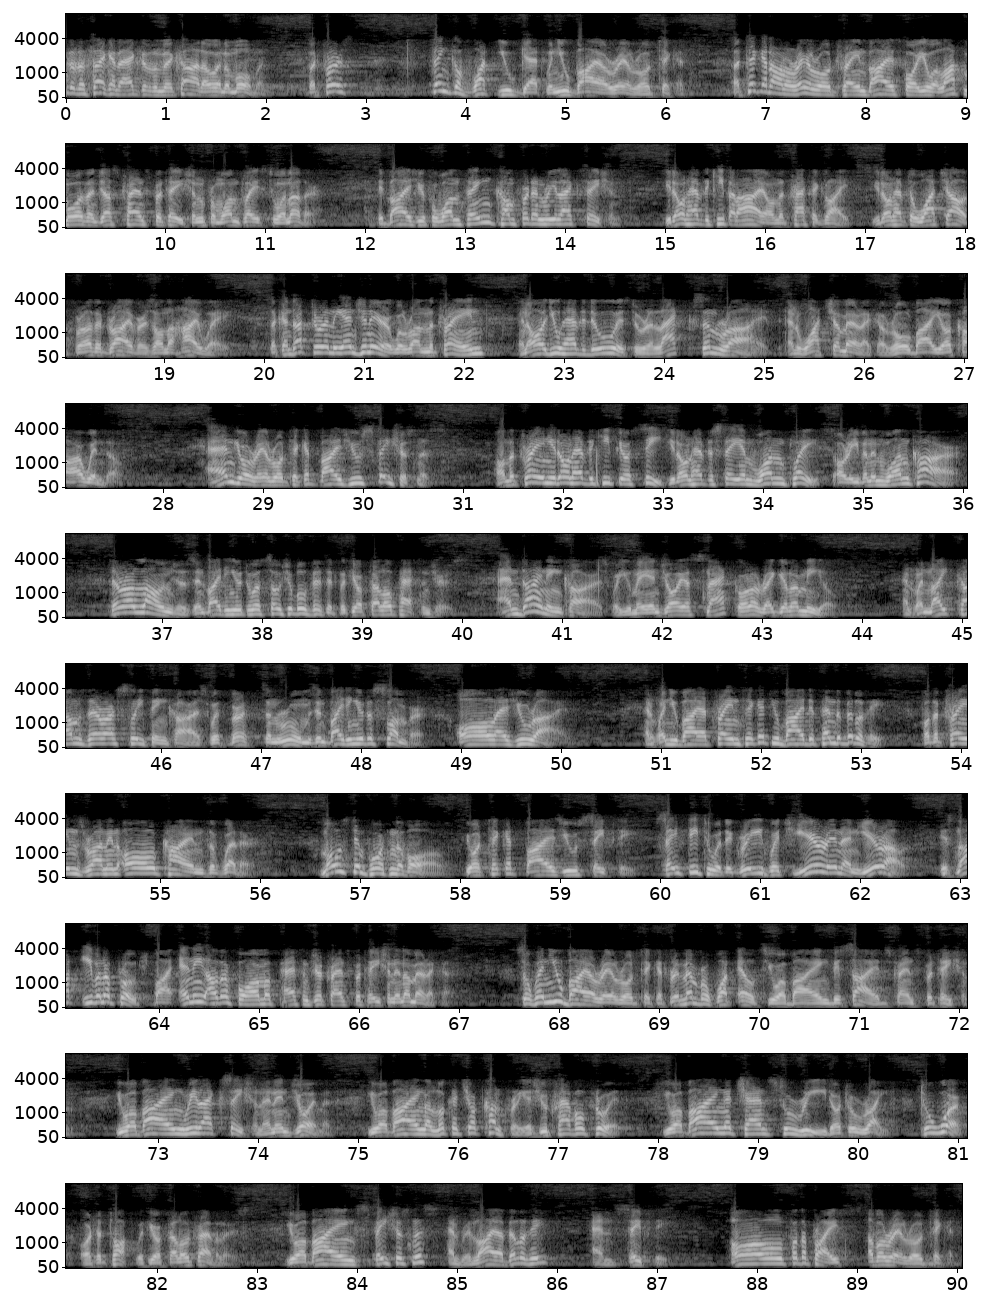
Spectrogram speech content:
return to the second act of the Mikado in a moment. But first, think of what you get when you buy a railroad ticket. A ticket on a railroad train buys for you a lot more than just transportation from one place to another. It buys you, for one thing, comfort and relaxation. You don't have to keep an eye on the traffic lights. You don't have to watch out for other drivers on the highway. The conductor and the engineer will run the train, and all you have to do is to relax and ride and watch America roll by your car window. And your railroad ticket buys you spaciousness. On the train, you don't have to keep your seat. You don't have to stay in one place or even in one car. There are lounges inviting you to a sociable visit with your fellow passengers, and dining cars where you may enjoy a snack or a regular meal. And when night comes, there are sleeping cars with berths and rooms inviting you to slumber, all as you ride. And when you buy a train ticket, you buy dependability, for the trains run in all kinds of weather. Most important of all, your ticket buys you safety. Safety to a degree which year in and year out is not even approached by any other form of passenger transportation in America. So when you buy a railroad ticket, remember what else you are buying besides transportation. You are buying relaxation and enjoyment. You are buying a look at your country as you travel through it. You are buying a chance to read or to write, to work or to talk with your fellow travelers. You are buying spaciousness and reliability and safety. All for the price of a railroad ticket.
